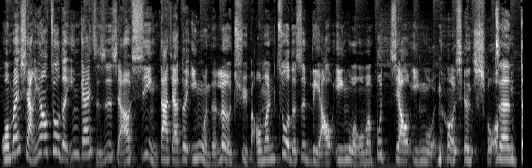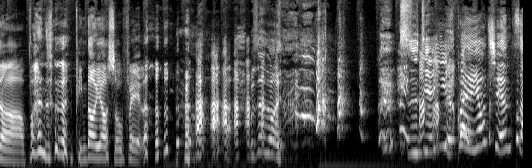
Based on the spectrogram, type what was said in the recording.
我们想要做的应该只是想要吸引大家对英文的乐趣吧。我们做的是聊英文，我们不教英文。我先说，真的，不然这个频道要收费了。不是说。时间也快点用钱砸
